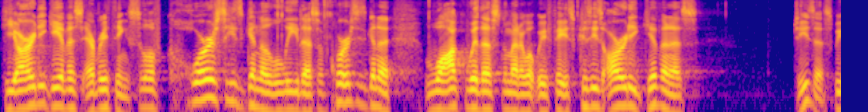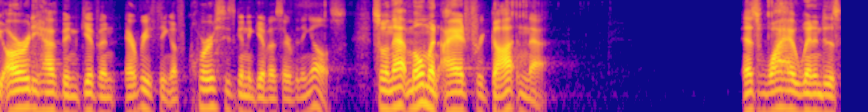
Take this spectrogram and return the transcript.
He already gave us everything. So, of course, He's going to lead us. Of course, He's going to walk with us no matter what we face because He's already given us Jesus. We already have been given everything. Of course, He's going to give us everything else. So, in that moment, I had forgotten that. That's why I went into this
